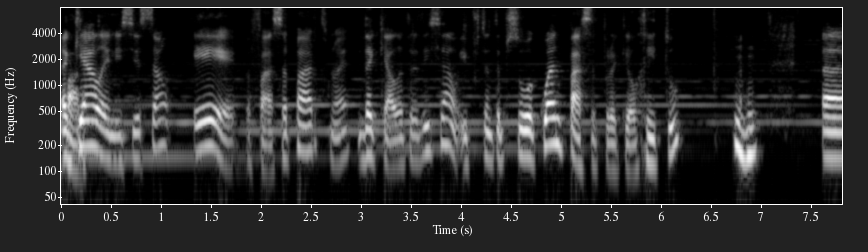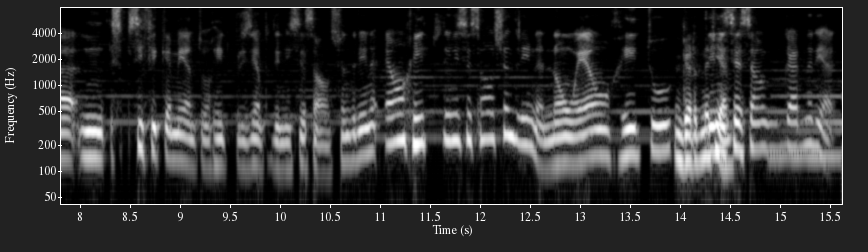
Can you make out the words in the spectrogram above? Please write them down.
aquela iniciação é, faça parte não é, daquela tradição. E portanto a pessoa, quando passa por aquele rito, uhum. Uh, especificamente um rito, por exemplo, de iniciação alexandrina, é um rito de iniciação alexandrina, não é um rito de iniciação gardneriana.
